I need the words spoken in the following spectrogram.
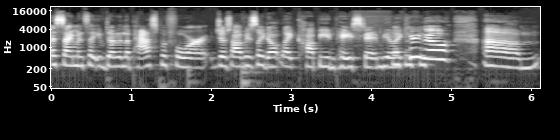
assignments that you've done in the past before. Just obviously don't like copy and paste it and be like, here you go. Um,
